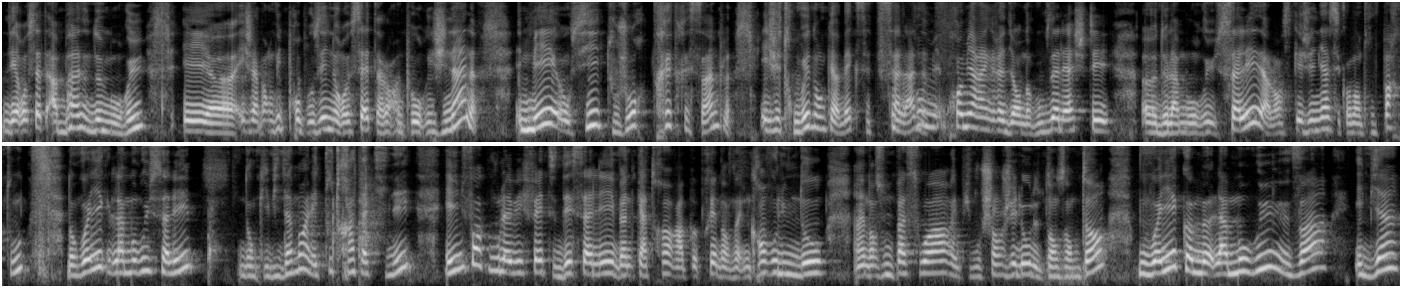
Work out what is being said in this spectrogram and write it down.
des recettes à base de morue et, euh, et j'avais envie de proposer une recette alors un peu originale mais aussi toujours très très simple et j'ai trouvé donc avec cette salade Premier, ingrédient, donc vous allez acheter euh, de la morue salée. Alors ce qui est génial, c'est qu'on en trouve partout. Donc vous voyez que la morue salée, donc évidemment, elle est toute ratatinée. Et une fois que vous l'avez faite dessaler 24 heures à peu près dans un grand volume d'eau, hein, dans une passoire, et puis vous changez l'eau de temps en temps, vous voyez comme la morue va eh bien,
